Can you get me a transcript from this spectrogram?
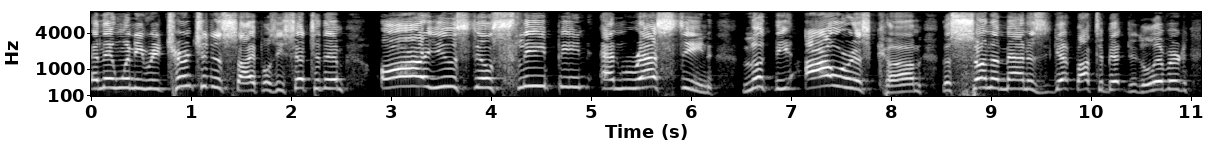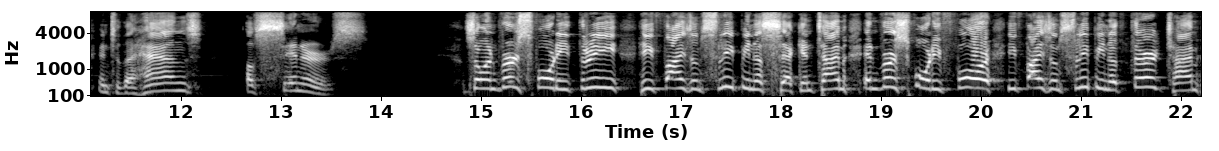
And then when he returned to the disciples, he said to them, Are you still sleeping and resting? Look, the hour has come. The Son of Man is about to be delivered into the hands of sinners. So in verse 43, he finds them sleeping a second time. In verse 44, he finds them sleeping a third time.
